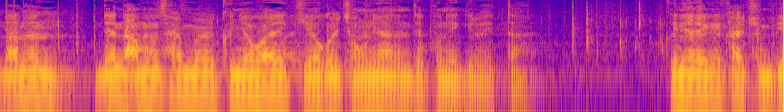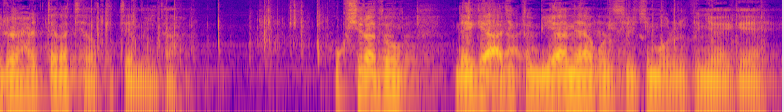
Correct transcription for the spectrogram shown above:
나는 내 남은 삶을 그녀와의 기억을 정리하는 데 보내기로 했다. 그녀에게 갈 준비를 할 때가 되었기 때문이다. 혹시라도 내게 아직도 미안해하고 있을지 모를 그녀에게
